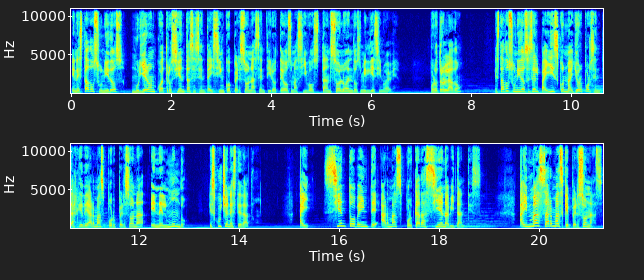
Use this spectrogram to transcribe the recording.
En Estados Unidos murieron 465 personas en tiroteos masivos tan solo en 2019. Por otro lado, Estados Unidos es el país con mayor porcentaje de armas por persona en el mundo. Escuchen este dato. Hay 120 armas por cada 100 habitantes. Hay más armas que personas.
